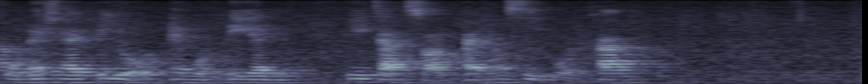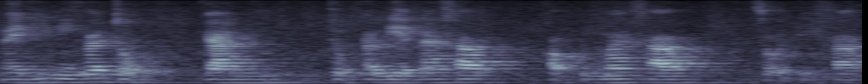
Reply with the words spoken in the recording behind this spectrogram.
คงได้ใช้ประโยชน์ในบทเรียนที่อาจารย์สอนไปทั้ง 4 บทครับ ในที่นี้ก็จบการจบการเรียนนะครับ ขอบคุณมากครับ สวัสดีครับ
